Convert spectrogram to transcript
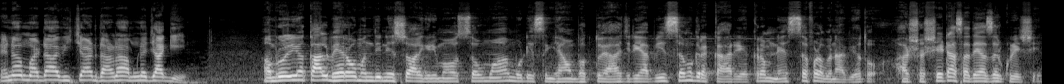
એના માટે આ વિચારધારણા અમને જાગી. અમરોલીના કાલભૈરવ મંદિરની સાલગીરી મહોત્સવમાં મોટી સંખ્યામાં ભક્તોએ હાજરી આપી સમગ્ર કાર્યક્રમને સફળ બનાવ્યો હતો. હર્ષ શેટા સાથે અઝર કુરેશી.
